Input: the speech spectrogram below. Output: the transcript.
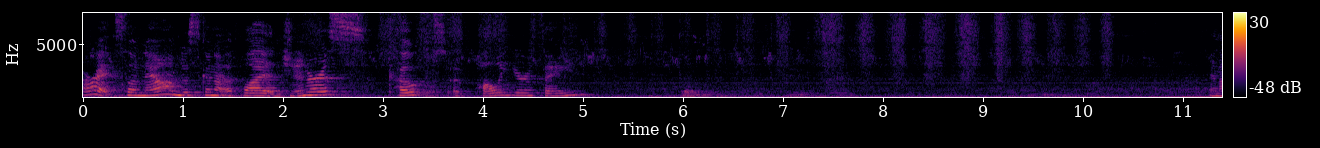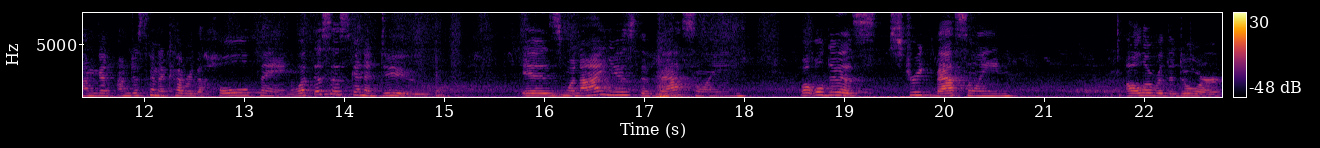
All right, so now I'm just going to apply a generous coat of polyurethane. And I'm, gonna, I'm just going to cover the whole thing. What this is going to do is when I use the Vaseline, what we'll do is streak Vaseline all over the door.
